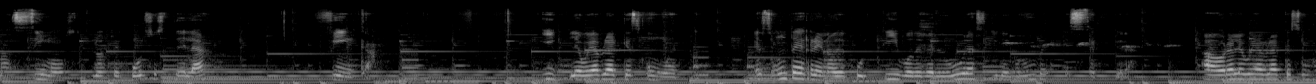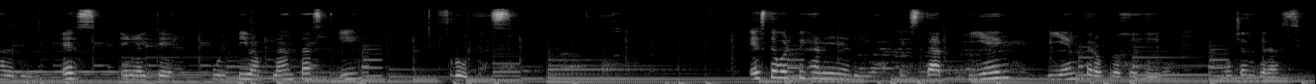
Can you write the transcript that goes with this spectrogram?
máximo los recursos de la finca. Y le voy a hablar qué es un huerto. Es un terreno de cultivo de verduras y legumbres, etc. Ahora le voy a hablar qué es un jardín. Es en el que cultivan plantas y frutas. Este huerto y jardinería está bien, bien, pero protegido. Muchas gracias.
